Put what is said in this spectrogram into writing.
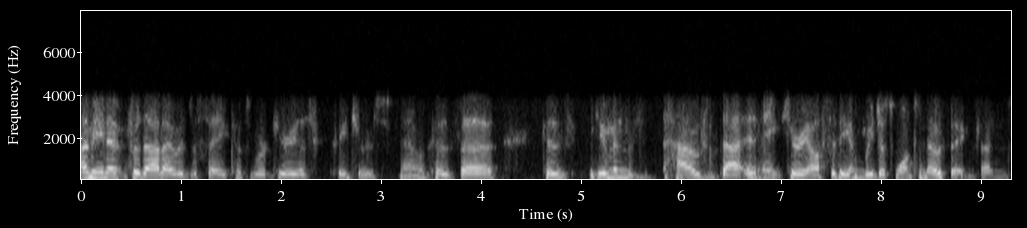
I mean, uh, for that, I would just say because we're curious creatures now, because because uh, humans have that innate curiosity, and we just want to know things, and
